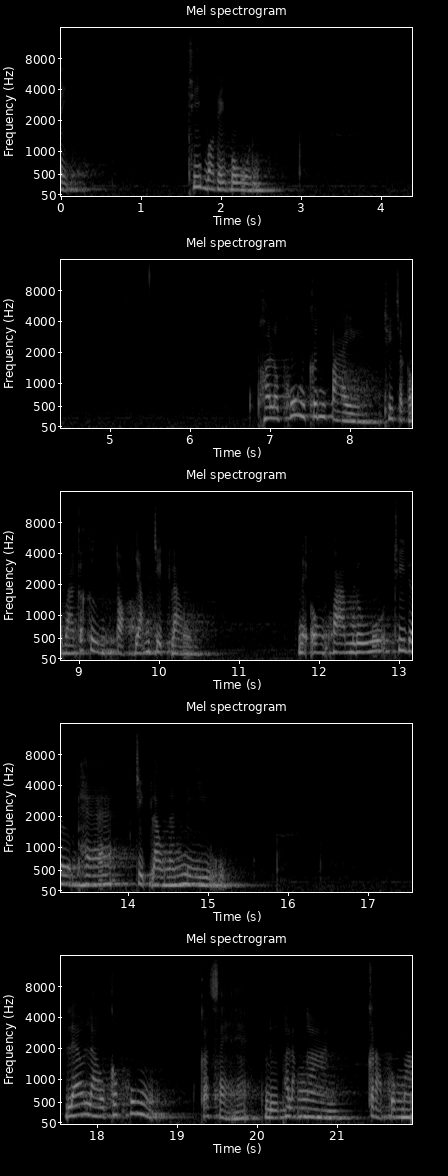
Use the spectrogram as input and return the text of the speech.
ติ ที่บริบูรณ์ พอเราพุ่งขึ้นไปที่จักรวาลก็คือตอกย้ำจิตเรา ในองค์ความรู้ที่เดิมแท้จิตเรานั้นมีอยู่ แล้วเราก็พุ่งกระแสหรือพลังงานกลับลงมา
